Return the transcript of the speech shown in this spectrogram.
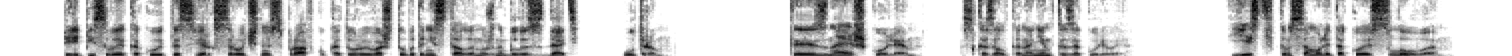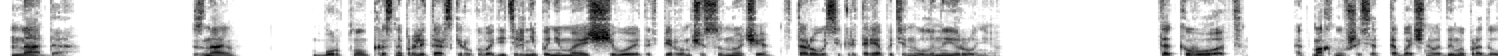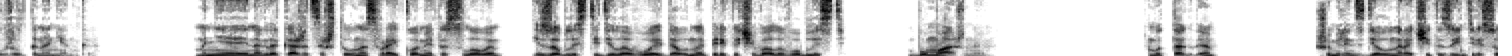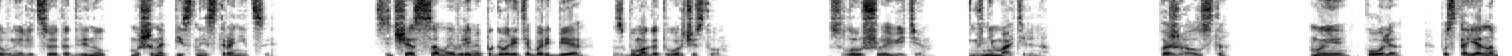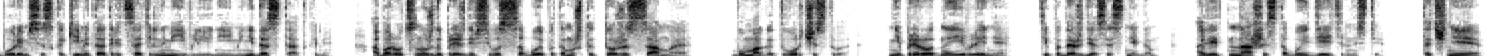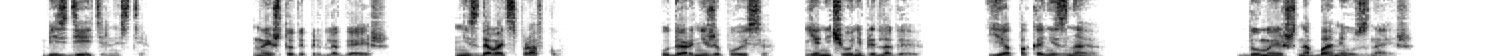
переписывая какую-то сверхсрочную справку, которую во что бы то ни стало нужно было сдать утром. «Ты знаешь, Коля», — сказал Каноненко, закуривая, «есть в комсомоле такое слово «надо». «Знаю», — буркнул краснопролетарский руководитель, не понимая, с чего это в первом часу ночи второго секретаря потянуло на иронию. «Так вот», — отмахнувшись от табачного дыма, продолжил Каноненко. «Мне иногда кажется, что у нас в райкоме это слово из области деловой давно перекочевало в область бумажную. Вот так, да? Шумилин сделал нарочито заинтересованное лицо и отодвинул машинописные страницы. Сейчас самое время поговорить о борьбе с бумаготворчеством. Слушаю, Витя, внимательно. Пожалуйста. Мы, Коля, постоянно боремся с какими-то отрицательными явлениями, недостатками, а бороться нужно прежде всего с собой, потому что то же самое бумага творчества — не природное явление, типа дождя со снегом, а ведь нашей с тобой деятельности. Точнее, бездеятельности. Ну и что ты предлагаешь? Не сдавать справку? Удар ниже пояса. Я ничего не предлагаю. Я пока не знаю. Думаешь, на БАМе узнаешь?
